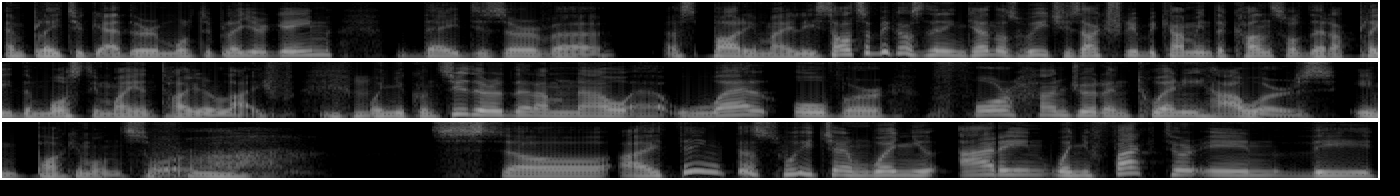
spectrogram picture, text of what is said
and play together a multiplayer game. They deserve a a spot in my list. Also because the Nintendo Switch is actually becoming the console that I played the most in my entire life. Mhm. When you consider that I'm now uh, well over 420 hours in Pokemon Sword. So I think the Switch, and when you add in, when you factor in the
